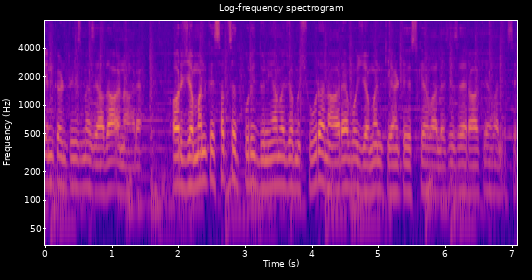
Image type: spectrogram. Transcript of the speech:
इन कंट्रीज़ में ज़्यादा अनार है। और यमन के सबसे पूरी दुनिया में जो मशहूर अनार है वो यमन के हैं टेस्ट के हवाले से जहरा के हवाले से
